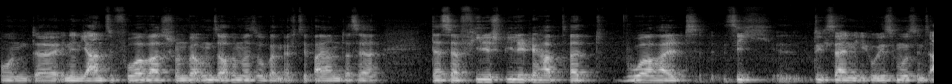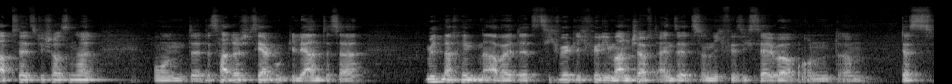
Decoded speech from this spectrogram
Und äh, in den Jahren zuvor war es schon bei uns auch immer so beim FC Bayern, dass er, dass er viele Spiele gehabt hat, wo er halt sich äh, durch seinen Egoismus ins Abseits geschossen hat. Und äh, das hat er sehr gut gelernt, dass er mit nach hinten arbeitet, sich wirklich für die Mannschaft einsetzt und nicht für sich selber. Und ähm, das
